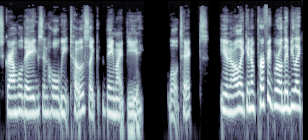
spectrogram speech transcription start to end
scrambled eggs and whole wheat toast like they might be a little ticked you know like in a perfect world they'd be like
